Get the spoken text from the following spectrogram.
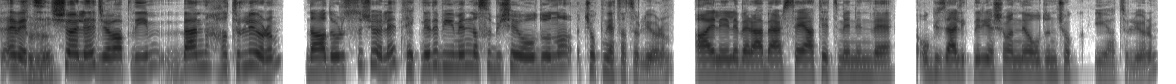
Evet Turu. şöyle cevaplayayım. Ben hatırlıyorum. Daha doğrusu şöyle teknede büyümenin nasıl bir şey olduğunu çok net hatırlıyorum. Aileyle beraber seyahat etmenin ve o güzellikleri yaşamanın ne olduğunu çok iyi hatırlıyorum.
